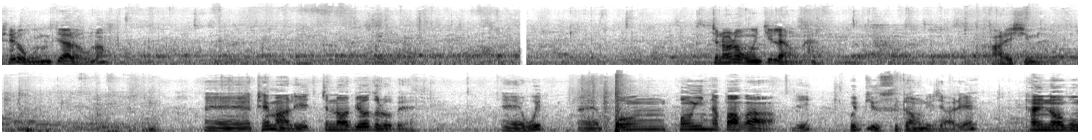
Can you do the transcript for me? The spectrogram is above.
ထဲတော်ဝင်ပြတော့ဘူးနော်ကျွန်တော်တော့ဝင်ကြည့်လိုက်အောင်မယ်ဘာတွေရှိမလဲအဲအထဲမှာလေကျွန်တော်ပြောသလိုပဲအဲဝစ်အဲဖုန်းဖုန်းကြီးနှစ်ပါးကလေဝစ်ပြူဆူတောင်းနေကြတယ်ထိုင်တော်ဘုံ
